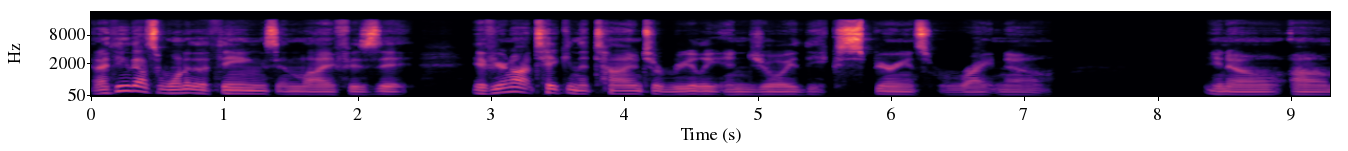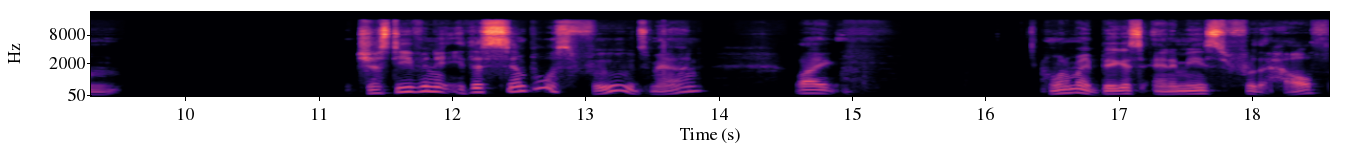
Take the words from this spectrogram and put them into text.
And I think that's one of the things in life is that if you're not taking the time to really enjoy the experience right now, you know, um, just even the simplest foods, man. Like one of my biggest enemies for the health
